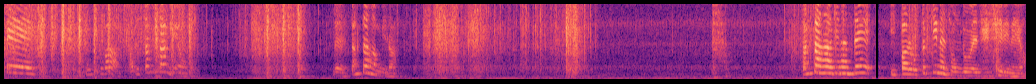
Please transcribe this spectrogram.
택배 봉투가 아주 짱짱해요. 네, 짱짱합니다. 짱짱하긴 한데 이빨로 뜯기는 정도의 재질이네요.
